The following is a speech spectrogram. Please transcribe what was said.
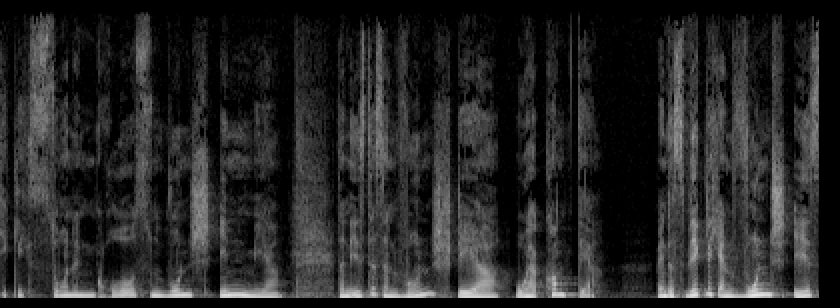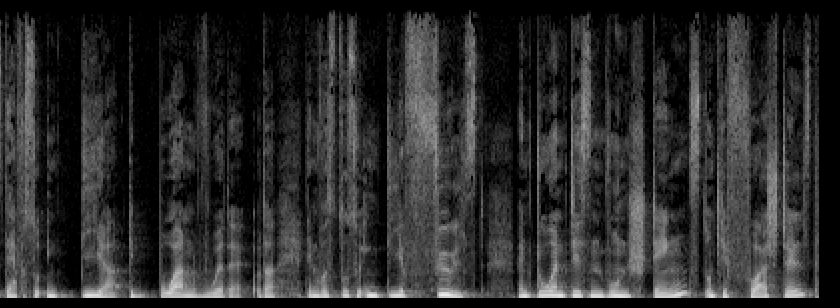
wirklich so einen großen Wunsch in mir, dann ist das ein Wunsch, der, woher kommt der? Wenn das wirklich ein Wunsch ist, der so in dir geboren wurde oder den, was du so in dir fühlst, wenn du an diesen Wunsch denkst und dir vorstellst,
